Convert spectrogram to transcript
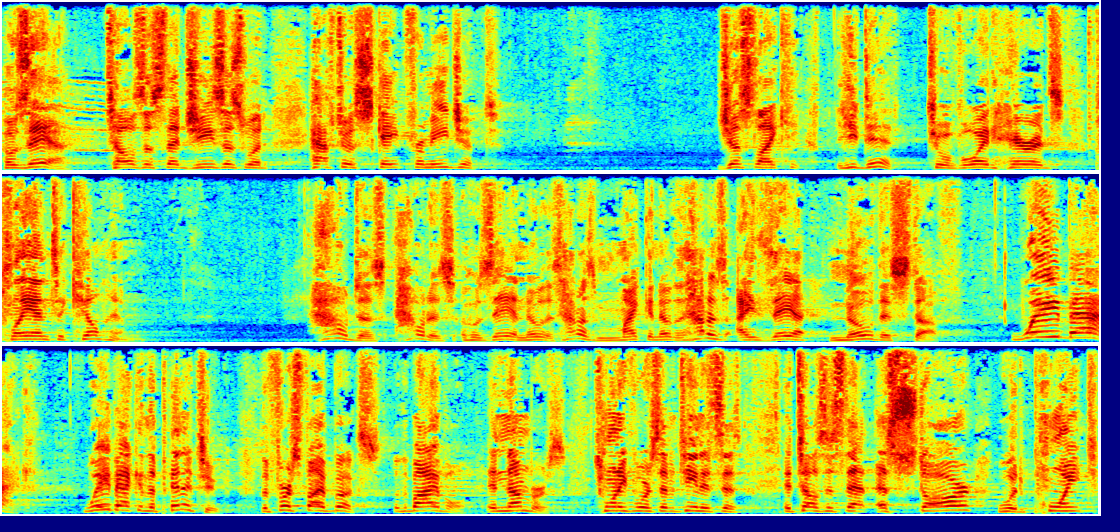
Hosea tells us that Jesus would have to escape from Egypt, just like he, he did to avoid Herod's plan to kill him. How does, how does Hosea know this? How does Micah know this? How does Isaiah know this stuff? Way back, way back in the Pentateuch, the first five books of the Bible, in Numbers 24 17, it says, it tells us that a star would point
